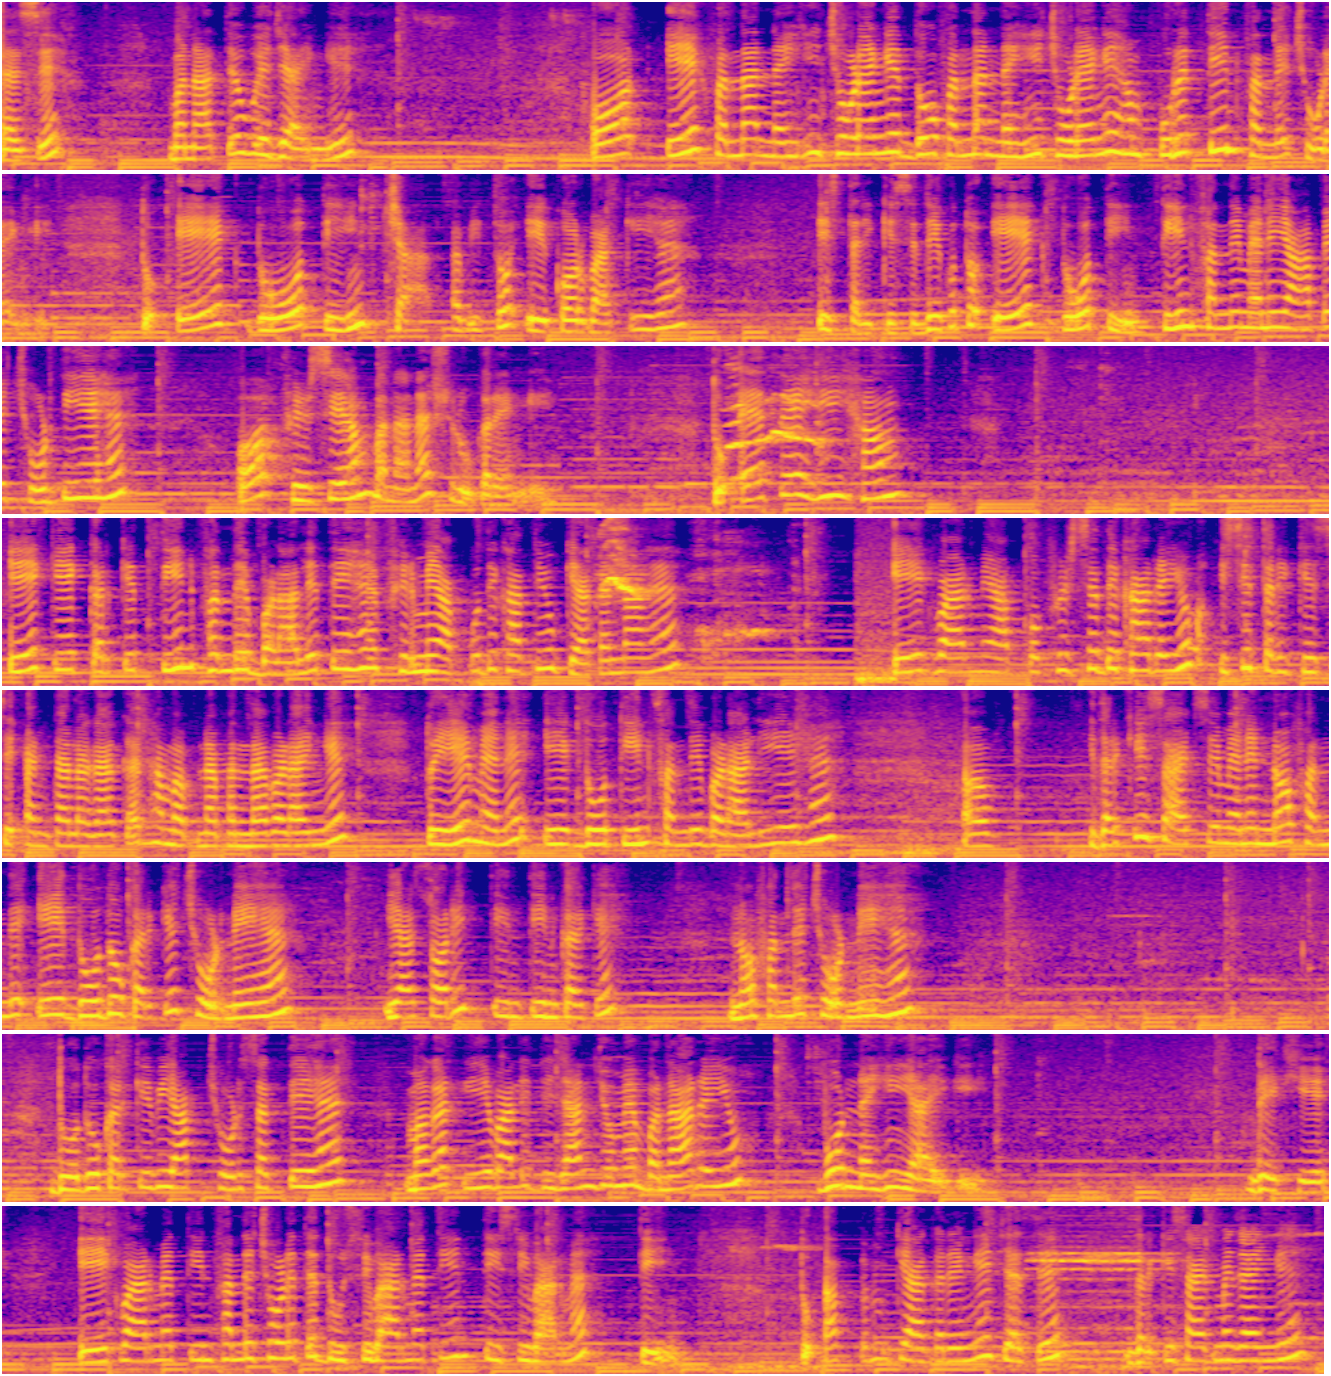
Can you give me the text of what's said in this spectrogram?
ऐसे बनाते हुए जाएँगे। और एक फंदा नहीं छोड़ेंगे, दो फंदा नहीं छोड़ेंगे, हम पूरे तीन फंदे छोड़ेंगे। तो एक, दो, तीन, चार। अभी तो एक और बाकी है। इस तरीके से देखो तो एक, दो, तीन। तीन फंदे मैंने यहाँ पे छोड़ दिए हैं और फिर से हम बनाना शुरू करेंगे। तो ऐसे ही हम एक एक करके तीन फंदे बढ़ा लेते हैं। फिर मैं आपको दिखाती हूँ क्या करना है। एक बार मैं आपको फिर से दिखा रही हूँ। इसी तरीके से अंटा लगाकर हम अपना फंदा बढ़ाएँगे। तो ये मैंने एक, दो, तीन फंदे बढ़ा लिए हैं। अब इधर की साइड से मैंने नौ फंदे ए, दो दो करके छोड़ने हैं। या सॉरी, तीन तीन करके नौ फंदे छोड़ने हैं। दो दो करके भी आप छोड़ सकते हैं। मगर ये वाली डिज़ाइन जो मैं बना रही हूँ, वो नहीं आएगी। देखिए, एक बार में तीन फंदे छोड़े थे, दूसरी बार में तीन, तीसरी बार में तीन। तो अब हम क्या करेंगे, जैसे इधर की साइड में जाएँगे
